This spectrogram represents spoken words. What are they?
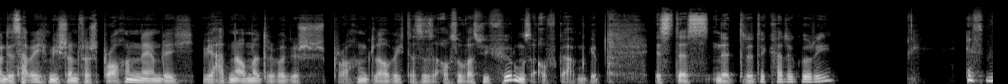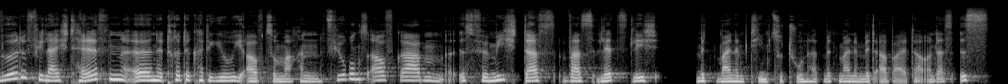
Und das habe ich mich schon versprochen, nämlich wir hatten auch mal drüber gesprochen, glaube ich, dass es auch sowas wie Führungsaufgaben gibt. Ist das eine dritte Kategorie? Es würde vielleicht helfen, äh, eine dritte Kategorie aufzumachen. Führungsaufgaben ist für mich das, was letztlich mit meinem Team zu tun hat, mit meinem Mitarbeiter. Und das ist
